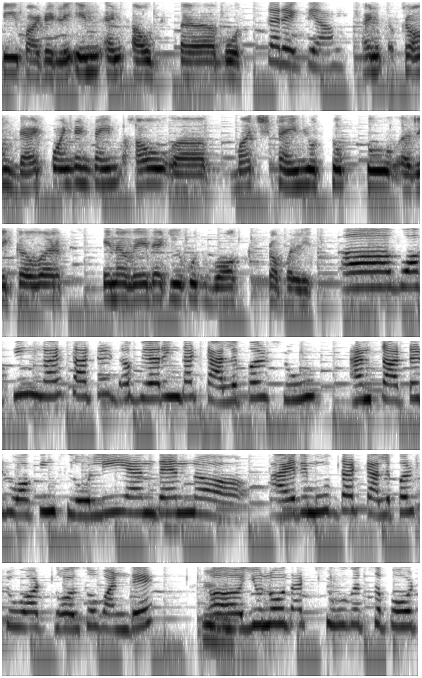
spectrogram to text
deep-heartedly in and out uh, both Correct, yeah. and from that point in time how uh, much time you took to uh, recover in a way that you could walk properly? Uh, walking, I started uh, wearing that caliper shoe and started walking slowly, and then uh, I removed that caliper shoe also one day. Mm-hmm. Uh, you know that shoe with support.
